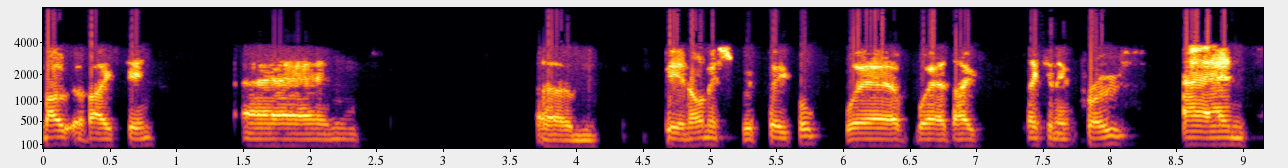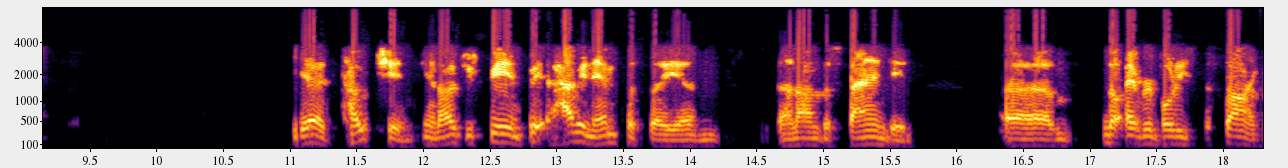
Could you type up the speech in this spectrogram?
motivating and um, being honest with people where where they they can improve and yeah, coaching. You know, just being having empathy and and understanding. Um, not everybody's the same,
